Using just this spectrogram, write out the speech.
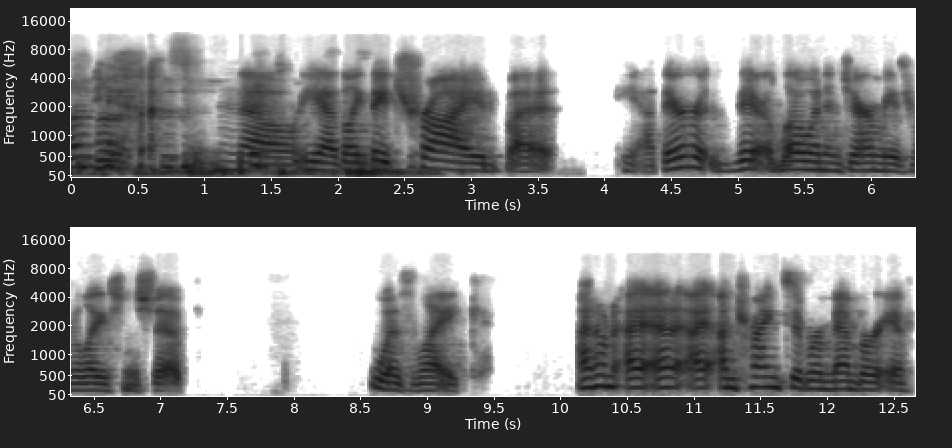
No, yeah, like they tried, but yeah, their their Lowen and Jeremy's relationship was like, I don't, I, I, I- I'm trying to remember if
